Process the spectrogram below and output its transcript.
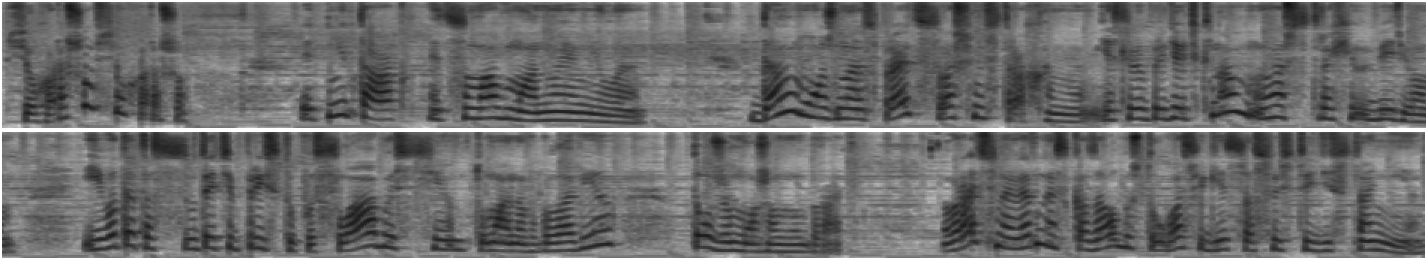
Все хорошо, все хорошо. Это не так, это самообман, моя милая. Да, можно справиться с вашими страхами. Если вы придете к нам, мы ваши страхи уберем. И вот, это, вот эти приступы слабости, тумана в голове тоже можем убрать. Врач, наверное, сказал бы, что у вас вегетососудистая дистония.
